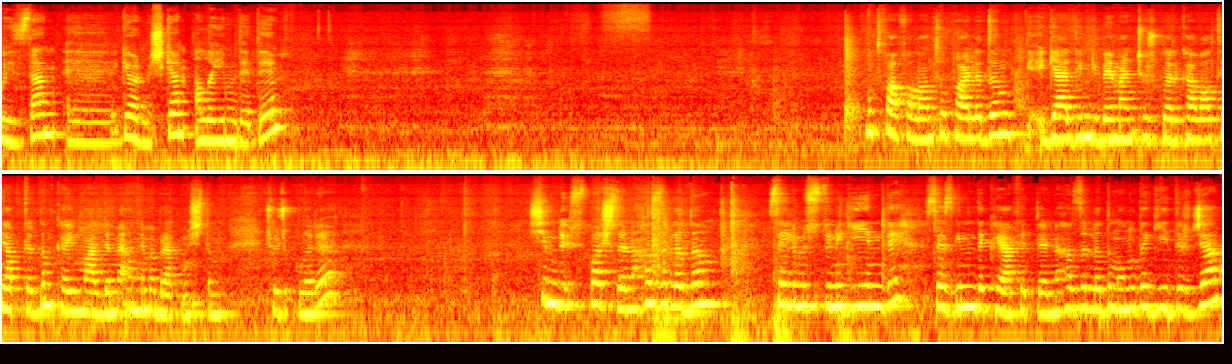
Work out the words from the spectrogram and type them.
O yüzden e, görmüşken alayım dedim. Mutfağı falan toparladım. Geldiğim gibi hemen çocuklara kahvaltı yaptırdım. Kayınvalideme, anneme bırakmıştım çocukları. Şimdi üst başlarını hazırladım. Selim üstünü giyindi. Sezgin'in de kıyafetlerini hazırladım. Onu da giydireceğim.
